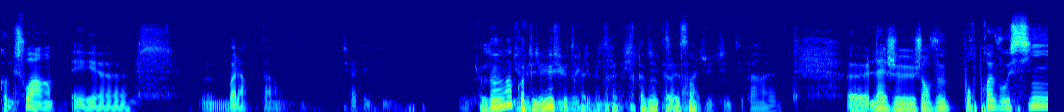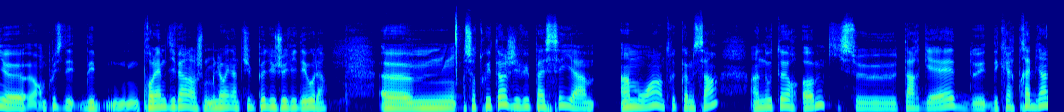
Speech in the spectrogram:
comme soi. Hein. et euh, voilà. Enfin, pas, non, non, continue, c'est très, très, très intéressant. Je, je, ne sais pas. Euh, là, j'en veux pour preuve aussi, euh, en plus des, des, problèmes divers. Alors, je m'éloigne un petit peu du jeu vidéo là. Euh, sur Twitter, j'ai vu passer il y a un mois, un truc comme ça, un auteur homme qui se targuait d'écrire très bien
